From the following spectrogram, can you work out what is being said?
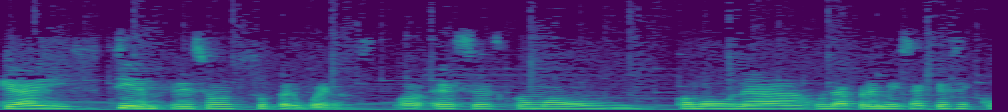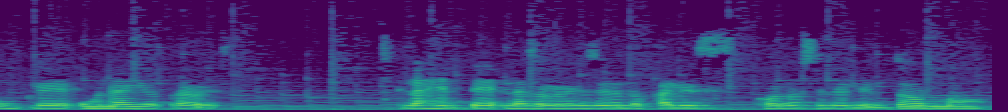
que hay siempre son súper buenas. Esa es como, como una, una premisa que se cumple una y otra vez. La gente, las organizaciones locales conocen el entorno,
